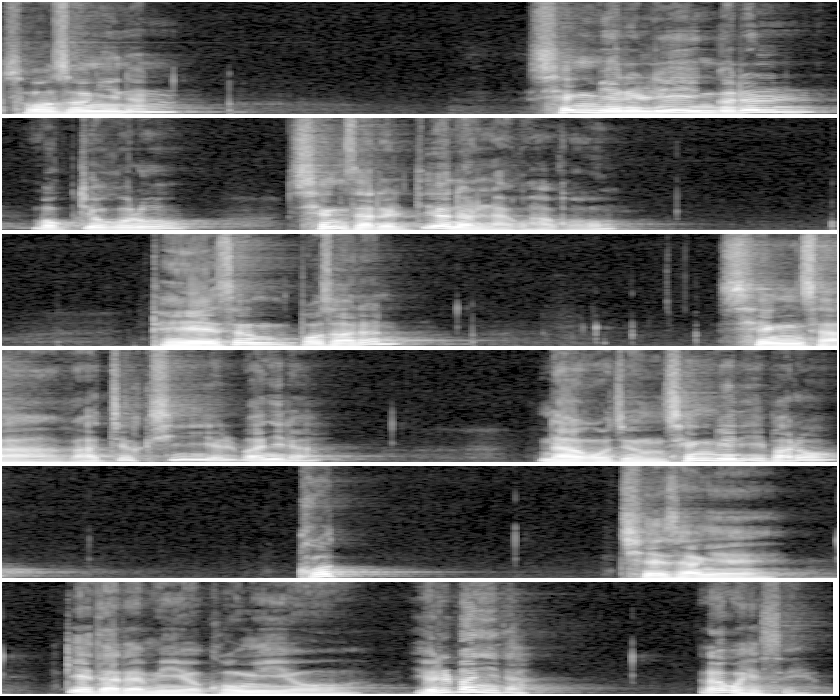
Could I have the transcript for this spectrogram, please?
소성이는 생멸을 내인 것을 목적으로 생사를 떼어내려고 하고 대성보살은 생사가 즉시 열반이라 나고정 생멸이 바로 곧 최상의 깨달음이요 공이요 열반이다 라고 했어요.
